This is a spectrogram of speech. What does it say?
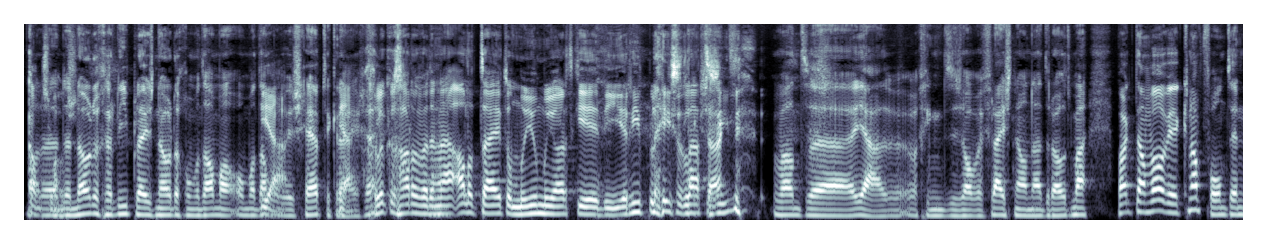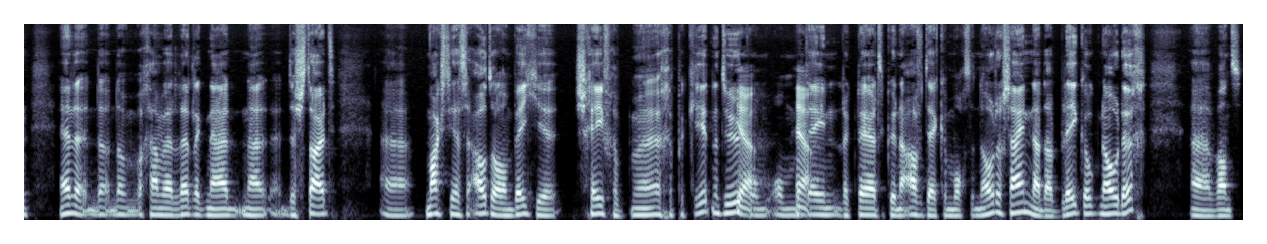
kansloos. de nodige replays nodig om het allemaal, om het allemaal Ja. weer scherp te Ja, krijgen. gelukkig hadden we daarna alle tijd om miljoen miljard keer die replays te laten Exact. zien. Want eh, ja, we gingen dus alweer vrij snel naar het rood. Maar wat ik dan wel weer knap vond, en hè, dan, dan gaan we letterlijk naar, naar de start. Uh, Max die had zijn auto al een beetje scheef ge uh, geparkeerd natuurlijk. Ja, Om, om meteen Leclerc te kunnen afdekken mocht het nodig zijn. Nou, dat bleek ook nodig. Uh, want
